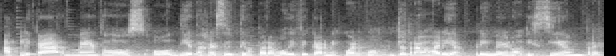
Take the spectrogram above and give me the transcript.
aplicar métodos o dietas restrictivas para modificar mi cuerpo, yo trabajaría primero y siempre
